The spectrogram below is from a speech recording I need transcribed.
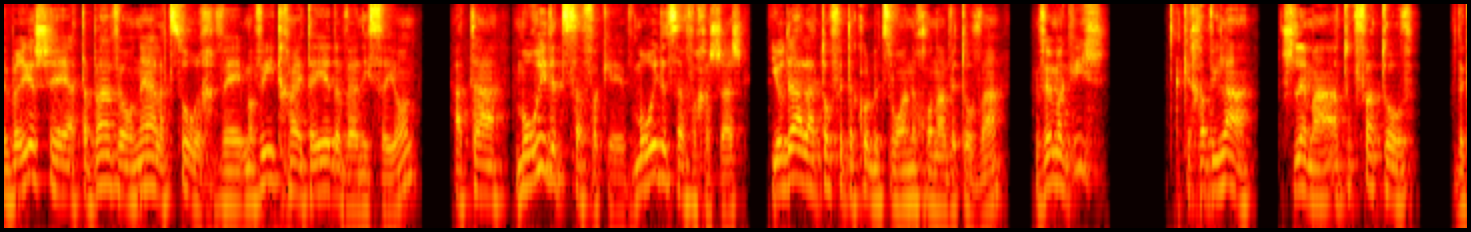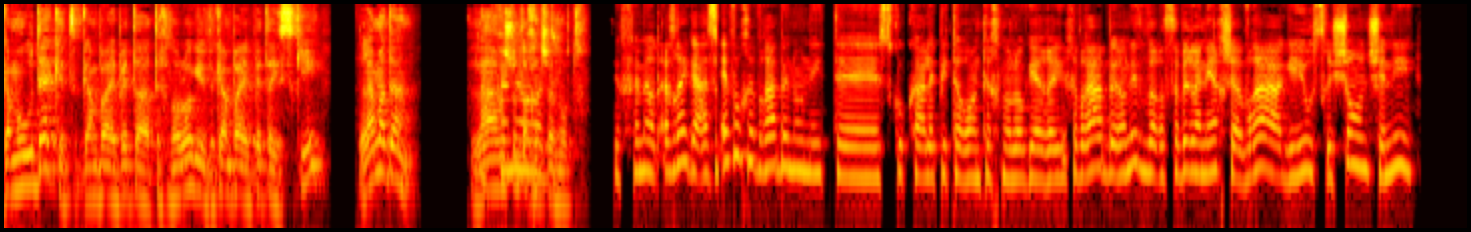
וברגע שאתה בא ועונה על הצורך ומביא איתך את הידע והניסיון, אתה מוריד את סף הכאב, מוריד את סף החשש, יודע לעטוף את הכל בצורה נכונה וטובה, ומגיש כחבילה שלמה, עטופה טוב, וגם מהודקת, גם בהיבט הטכנולוגי וגם בהיבט העסקי, למדען, לרשות החדשנות. יפה מאוד. אז רגע, אז איפה חברה בינונית אה, זקוקה לפתרון טכנולוגי? הרי חברה בינונית כבר סביר להניח שעברה גיוס ראשון, שני,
